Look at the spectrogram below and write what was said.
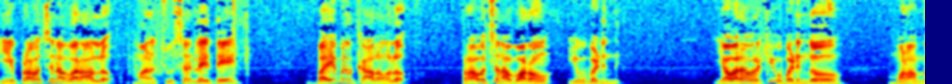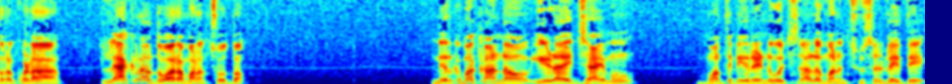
ఈ ప్రవచన వరాల్లో మనం చూసినట్లయితే బైబిల్ కాలంలో ప్రవచన వరం ఇవ్వబడింది. ఎవరెవరికి ఇవ్వబడిందో మనందరం కూడా లేఖనాల ద్వారా మనం చూద్దాం. నిర్గమకాండం ఏడో అధ్యాయము మొదటి రెండు వచనాల్లో మనం చూసినట్లయితే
